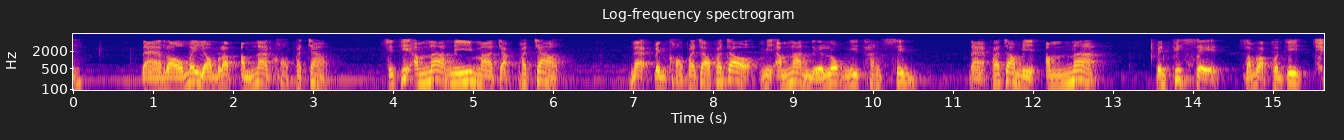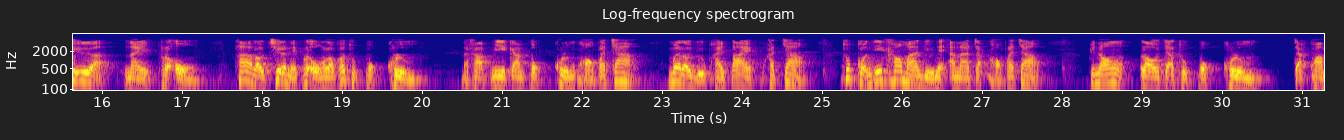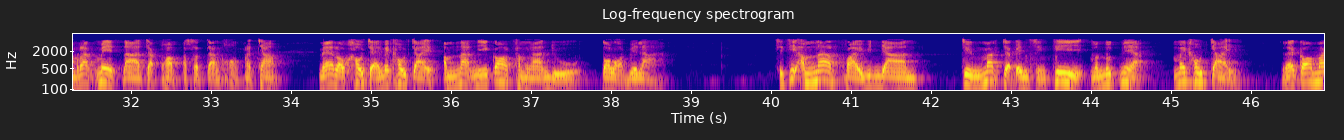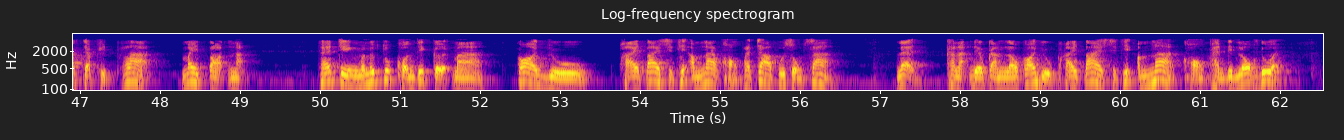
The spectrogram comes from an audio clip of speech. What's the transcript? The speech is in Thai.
แต่เราไม่ยอมรับอำนาจของพระเจ้า สิทธิอำนาจนี้มาจากพระเจ้า และเป็นของพระเจ้าพระเจ้ามีอำนาจเหนือโลกนี้ทั้งสิ้น แต่พระเจ้ามีอำนาจเป็นพิเศษสำหรับคนที่เชื่อในพระองค์ ถ้าเราเชื่อในพระองค์เราก็ถูกปกคลุมนะครับ มีการปกคลุมของพระเจ้า เมื่อเราอยู่ภายใต้พระเจ้า ทุกคนที่เข้ามาอยู่ในอาณาจักรของพระเจ้า พี่น้องเราจะถูกปกคลุมจากความรักเมตตาจากความอัศจรรย์ของพระเจ้า แม้เราเข้าใจไม่เข้าใจอำนาจนี้ก็ทำงานอยู่ตลอดเวลา สิทธิอำนาจฝ่ายวิญญาณจึงมักจะเป็นสิ่งที่มนุษย์เนี่ยไม่เข้าใจ และก็มักจะผิดพลาดไม่ตระหนัก แท้จริงมนุษย์ทุกคนที่เกิดมา ก็อยู่ภายใต้สิทธิอำนาจของพระเจ้าผู้ทรงสร้าง และขณะเดียวกันเราก็อยู่ภายใต้สิทธิอำนาจของแผ่นดินโลกด้วย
